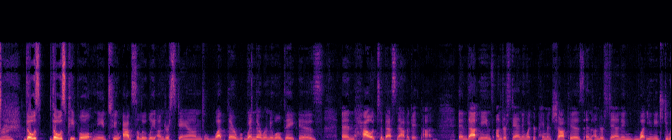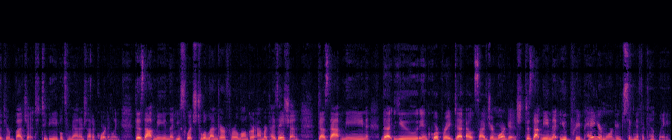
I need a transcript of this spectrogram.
Right. Those those people need to absolutely understand what their when their renewal date is and how to best navigate that. And that means understanding what your payment shock is and understanding what you need to do with your budget to be able to manage that accordingly. Does that mean that you switch to a lender for a longer amortization? Does that mean that you incorporate debt outside your mortgage? Does that mean that you prepay your mortgage significantly?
